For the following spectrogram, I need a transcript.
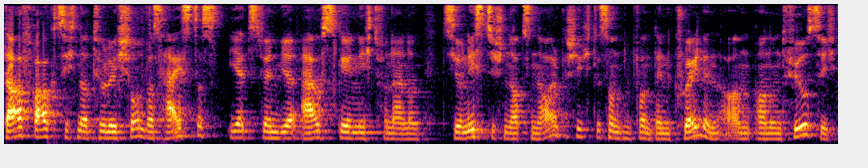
da fragt sich natürlich schon, was heißt das jetzt, wenn wir ausgehen nicht von einer zionistischen Nationalgeschichte, sondern von den Quellen an, an und für sich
